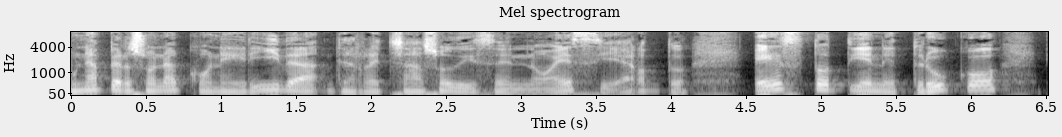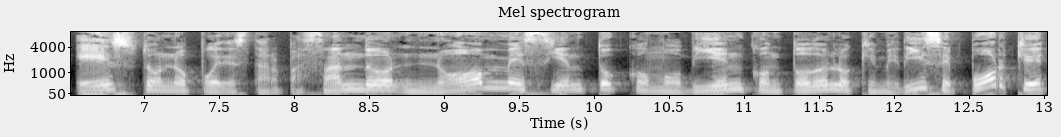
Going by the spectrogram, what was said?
una persona con herida de rechazo dice, no es cierto, esto tiene truco, esto no puede estar pasando, no me siento como bien con todo lo que me dice, porque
